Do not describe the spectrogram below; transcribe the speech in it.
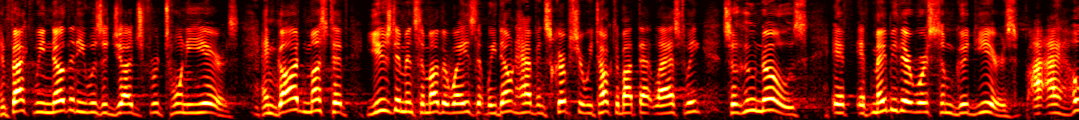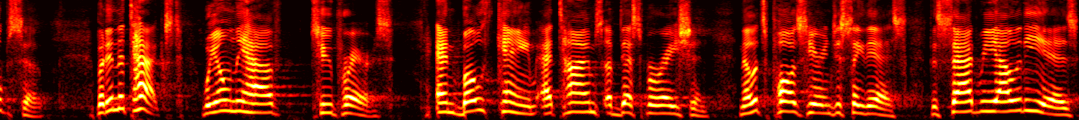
In fact, we know that he was a judge for 20 years. And God must have used him in some other ways that we don't have in Scripture. We talked about that last week. So who knows if, if maybe there were some good years. I, I hope so. But in the text, we only have two prayers. And both came at times of desperation. Now let's pause here and just say this. The sad reality is,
